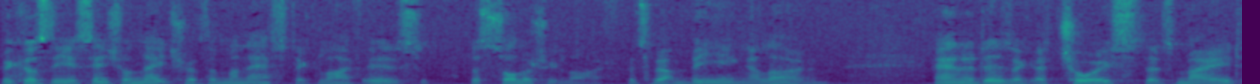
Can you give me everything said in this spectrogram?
Because the essential nature of the monastic life is the solitary life. It's about being alone. And it is a, a choice that's made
